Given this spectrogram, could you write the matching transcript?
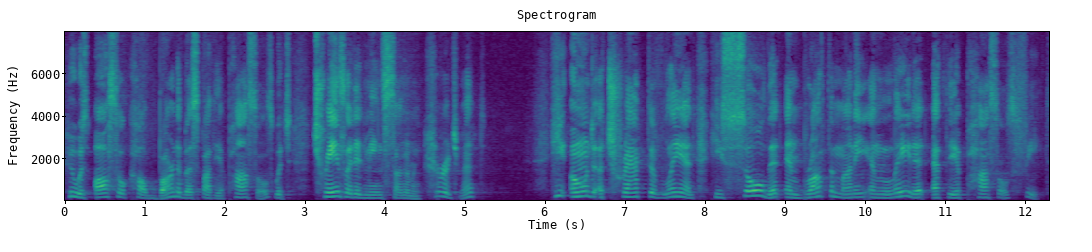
who was also called Barnabas by the apostles, which translated means son of encouragement, he owned a tract of land. He sold it and brought the money and laid it at the apostles' feet.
